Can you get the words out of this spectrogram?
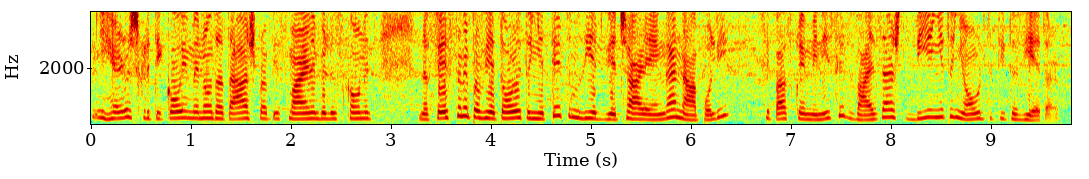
Njëherësh kritikoi me nota të ashpra pjesëmarrjen e Berlusconit në festën e përvjetorit të një 18 vjeçare nga Napoli, sipas kryeministrit, vajza është bijë e një të njohuri të tij të vjetër.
